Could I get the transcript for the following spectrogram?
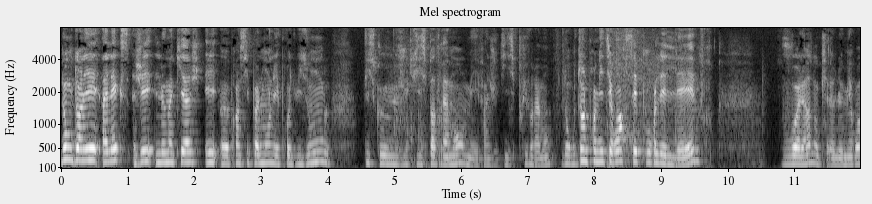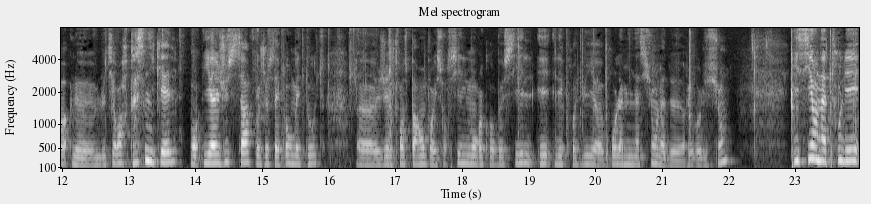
Donc, dans les Alex, j'ai le maquillage et euh, principalement les produits ongles puisque je n'utilise pas vraiment, mais enfin, j'utilise plus vraiment. Donc, dans le premier tiroir, c'est pour les lèvres. Voilà, donc euh, le miroir, le, tiroir passe nickel. Bon, il y a juste ça que je ne savais pas où mettre d'autres. Euh, j'ai le transparent pour les sourcils, mon recourbe-cils et les produits euh, Pro Lamination là, de Révolution. Ici, on a tous les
